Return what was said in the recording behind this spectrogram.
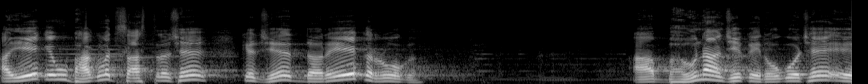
આ એક એવું ભાગવત શાસ્ત્ર છે કે જે દરેક રોગ, આ ભવના જે કંઈ રોગો છે એ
